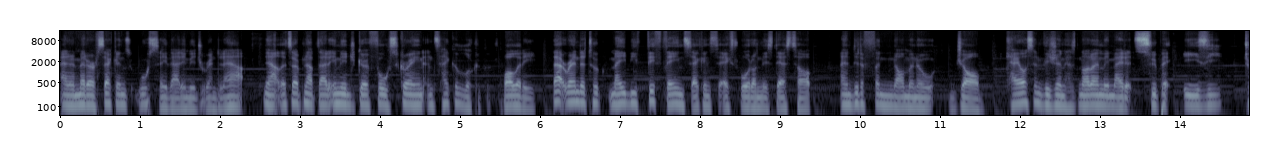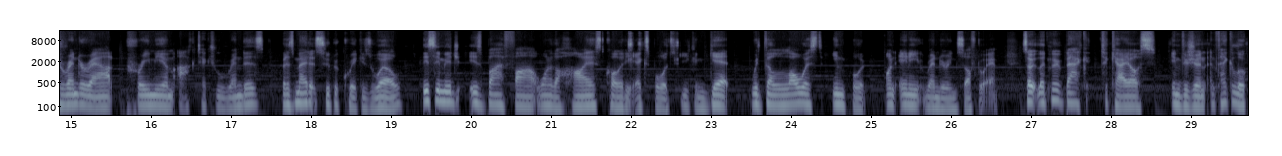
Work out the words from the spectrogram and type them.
and in a matter of seconds, we'll see that image rendered out. Now let's open up that image, go full screen and take a look at the quality. That render took maybe 15 seconds to export on this desktop and did a phenomenal job. Chaos Envision has not only made it super easy to render out premium architectural renders, but has made it super quick as well. This image is by far one of the highest quality exports you can get with the lowest input on any rendering software. So let's move back to Chaos Envision and take a look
